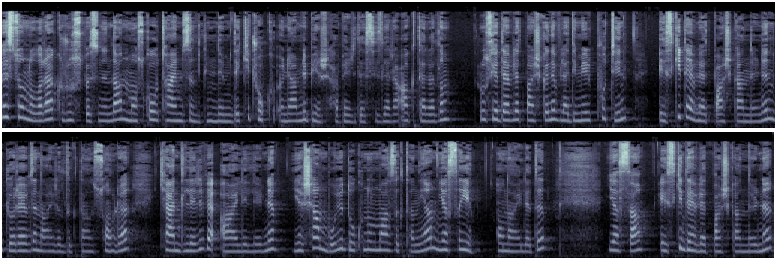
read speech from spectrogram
Ve son olarak Rus basınından Moscow Times'ın gündemindeki çok önemli bir haberi de sizlere aktaralım. Rusya Devlet Başkanı Vladimir Putin eski devlet başkanlarının görevden ayrıldıktan sonra kendileri ve ailelerini yaşam boyu dokunulmazlık tanıyan yasayı onayladı. Yasa eski devlet başkanlarını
